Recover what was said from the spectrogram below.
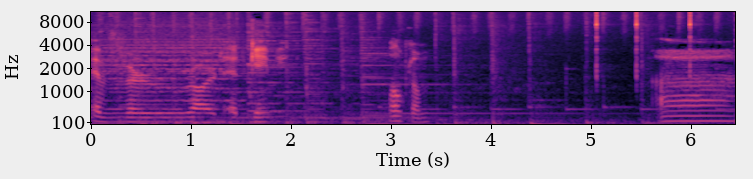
Everard Ed Gaming. Welcome. Uh,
